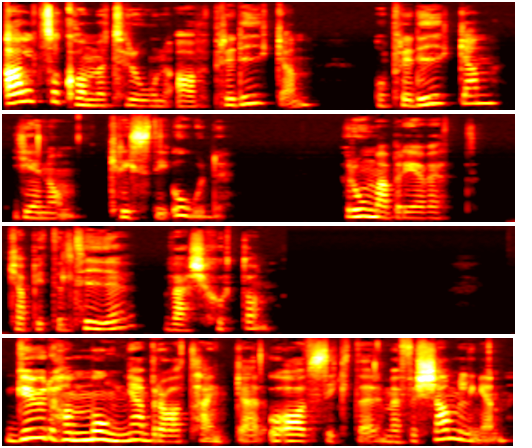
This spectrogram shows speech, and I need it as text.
Alltså kommer tron av predikan och predikan genom Kristi ord. Romarbrevet kapitel 10, vers 17. Gud har många bra tankar och avsikter med församlingen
